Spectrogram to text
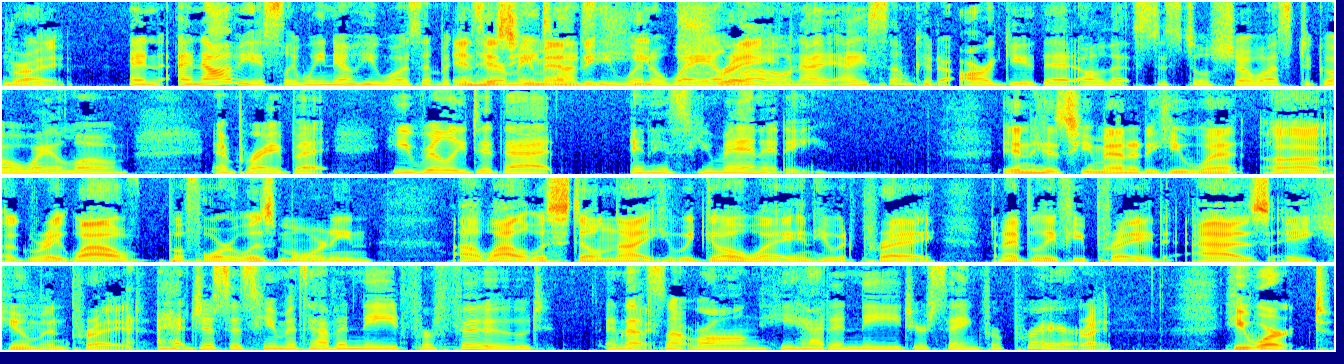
right. And and obviously we know he wasn't because there are many times humanity, he went he away prayed. alone. I, I some could argue that oh that's to still show us to go away alone and pray, but he really did that in his humanity. in his humanity, he went uh, a great while before it was morning. Uh, while it was still night, he would go away and he would pray. And I believe he prayed as a human prayed. Just as humans have a need for food, and that's not wrong, he had a need. You're saying for prayer, Right. He worked.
